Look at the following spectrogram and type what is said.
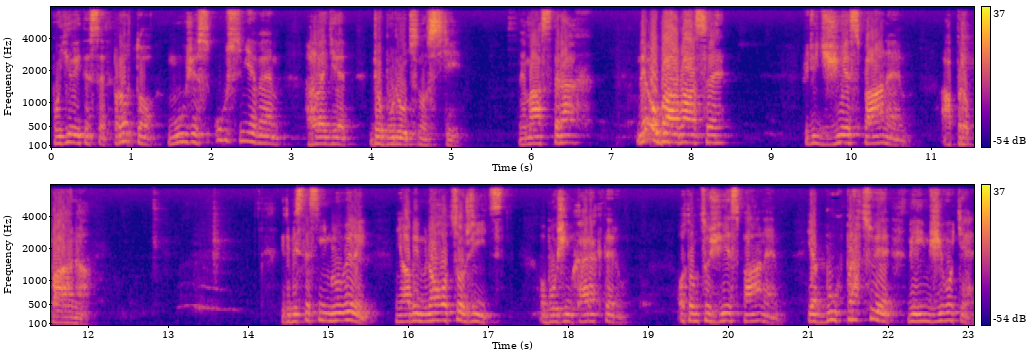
Podívejte se, proto může s úsměvem hledět do budoucnosti. Nemá strach, neobává se, vždyť žije s pánem a pro pána. Kdybyste s ním mluvili, měla by mnoho co říct o božím charakteru, o tom, co žije s pánem, jak Bůh pracuje v jejím životě.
